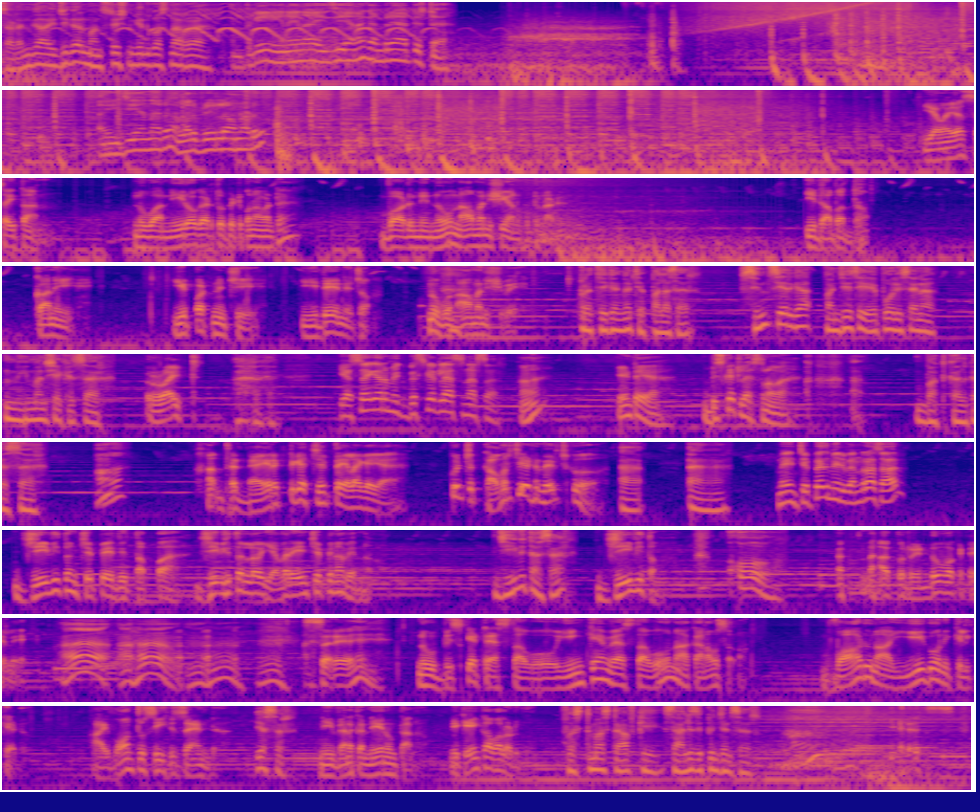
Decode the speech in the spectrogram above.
సడన్గా ఐజీ గారు మన స్టేషన్కి ఎందుకు వస్తున్నారా ఇంతకీ ఈయనైనా ఈజీ అయినా కంపెనీ ఆర్టిస్టా. ఐజీ అన్నారు అల్లరి బ్రీడ్లో ఉన్నాడు. ఏమయ్యా సైతాన్? నువ్వు ఆ నీరోగాడితో పెట్టుకున్నావంటే? వాడు నిన్ను నా మనిషి అనుకుంటున్నాడు. ఇది అబద్ధం. కానీ ఇప్పటి నుంచి ఇదే నిజం. నువ్వు నా మనిషివే. ప్రత్యేకంగా చెప్పాలా సార్? సిన్సియర్గా పనిచేసే ఏ పోలీస్ అయినా మీ మనిషే కదా సార్. రైట్ ఎస్ఐ గారు మీకు బిస్కెట్లు వేస్తున్నారు సార్. ఆ? ఏంటయ్యా? బిస్కెట్లు వేస్తున్నావా? బతకాలి కదా సార్. అంత డైరెక్ట్గా చెప్తే ఎలాగయ్యా? కొంచెం కవర్ చేయడం నేర్చుకో. ఆ, ఆ, మేము చెప్పేది మీరు వినరా సార్? జీవితం చెప్పేది తప్ప జీవితంలో ఎవరేం చెప్పినా విన్నాం. జీవితా సార్? జీవితం. ఓ. నాకు రెండూ ఒకటేలే. సరే నువ్వు బిస్కెట్ వేస్తావో ఇంకేం వేస్తావో నాకు అనవసరం. వాడు నా ఈగోని కిలికాడు. I want to see his end. Yes sir నీ వెనక నేనుంటాను. నీకేం కావాలో అడుగు. ఫస్ట్ మా స్టాఫ్కి శాలరీస్ ఇప్పించండి sir.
